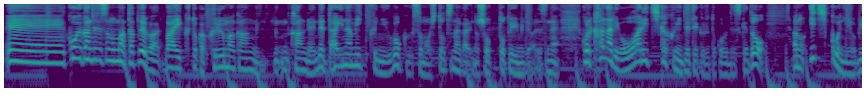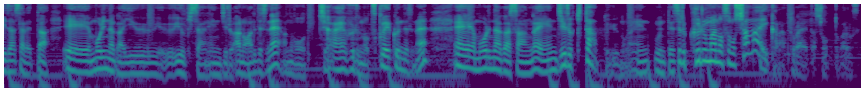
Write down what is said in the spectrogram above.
えー、こういう感じでその、まあ、例えばバイクとか車関連でダイナミックに動くその一つながりのショットという意味ではですねこれかなり終わり近くに出てくるところですけどあのいちこに呼び出された、えー、森永ゆきさん演じるあのあれですねあのちはやふるの机くんですね、えー、森永さんが演じる北というのが運転する車のその車内から捉えたショットがあるんです。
